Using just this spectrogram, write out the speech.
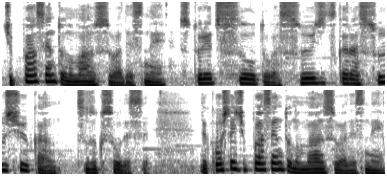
10%のマウスはですねストレス応答が数日から数週間続くそうです。でこうした10%のマウスはですね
